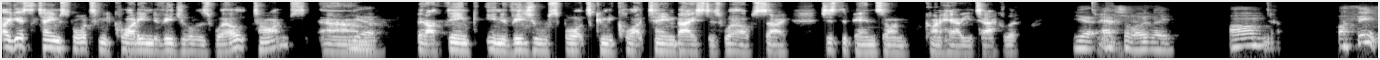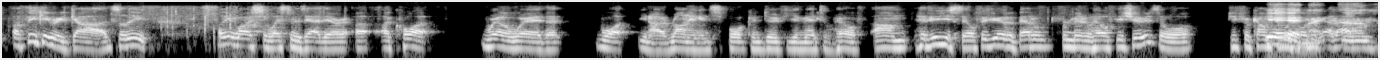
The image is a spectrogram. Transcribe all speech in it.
I guess team sports can be quite individual as well at times. Um, Yeah. But I think individual sports can be quite team based as well. So, it just depends on kind of how you tackle it. Yeah, Yeah. absolutely. Um, I think I think in regards, I think I think most of the listeners out there are, are quite well aware that what you know running and sport can do for your mental health. Um, have you yourself have you ever battled from mental health issues, or do you feel comfortable Yeah, talking mate. about that? Um,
